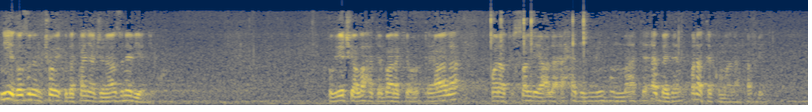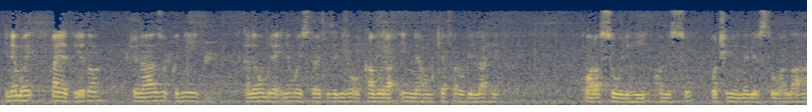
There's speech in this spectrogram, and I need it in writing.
nije dozvoljeno čovjeku da klanja dženazu nevjerniku. Zbog riječi Allaha te barake o teala, ولا تصلي على أحد منهم مات أبدا ولا تقم على قبره i nemoj klanjati jednom dženazu kod njih kada umre i nemoj stojati za njihovog kabura innehum kefaru billahi wa rasulihi oni su počinili nevjerstvo u Allaha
